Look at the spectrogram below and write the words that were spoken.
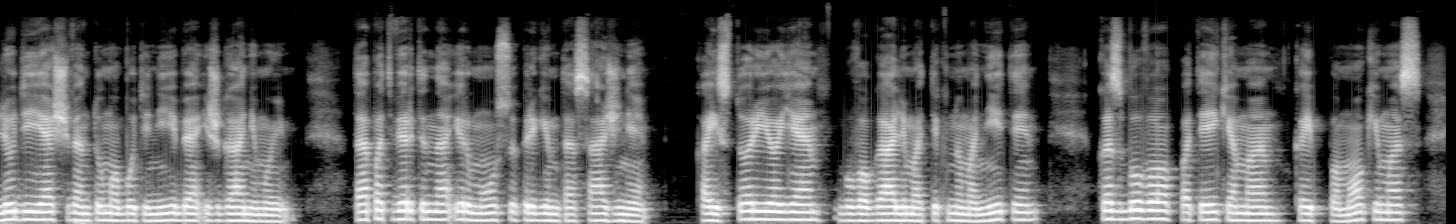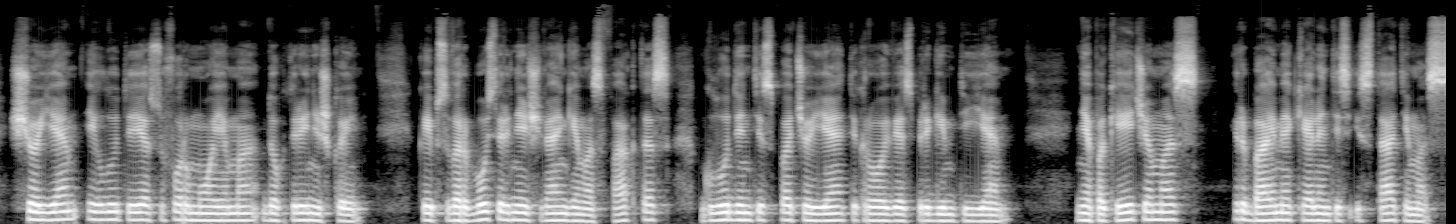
liudyja šventumo būtinybę išganimui. Ta patvirtina ir mūsų prigimta sąžinė, ką istorijoje buvo galima tik numanyti, kas buvo pateikiama kaip pamokymas, šioje eilutėje suformuojama doktriniškai, kaip svarbus ir neišvengiamas faktas, glūdintis pačioje tikrovės prigimtyje, nepakeičiamas ir baimę keliantis įstatymas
